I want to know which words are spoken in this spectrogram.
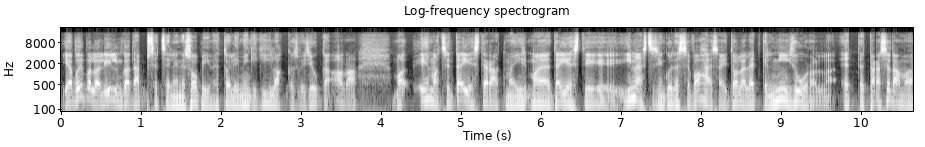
ja võib-olla oli ilm ka täpselt selline sobiv, et oli mingi kiilakas või niisugune, aga ma ehmatasin täiesti ära, et ma ei, ma täiesti imestasin, kuidas see vahe sai tollel hetkel nii suur olla, et, et pärast seda ma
